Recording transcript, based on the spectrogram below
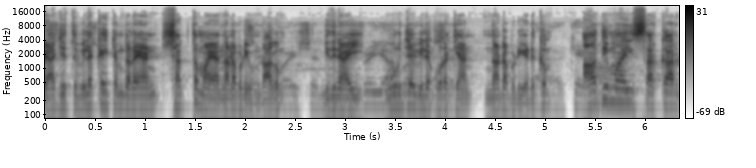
രാജ്യത്ത് വിലക്കയറ്റം തടയാൻ ശക്തമായ നടപടി ഉണ്ടാകും. ഇതിനായി ഊർജ വില കുറയ്ക്കാൻ നടപടിയെടുക്കും. ആദ്യമായി സർക്കാർ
